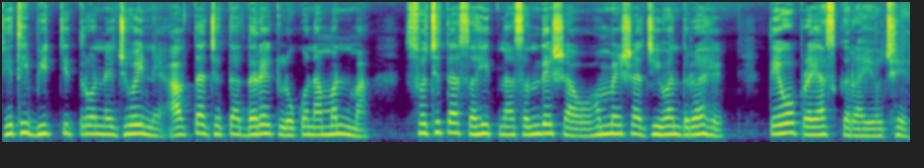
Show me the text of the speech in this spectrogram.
જેથી ભીંતચિત્રોને જોઈને આવતા જતા દરેક લોકોના મનમાં સ્વચ્છતા સહિતના સંદેશાઓ હંમેશા જીવંત રહે તેવો પ્રયાસ કરાયો છે.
